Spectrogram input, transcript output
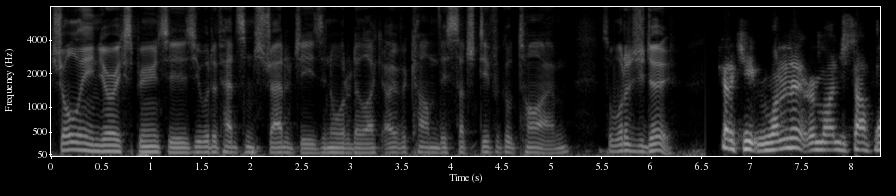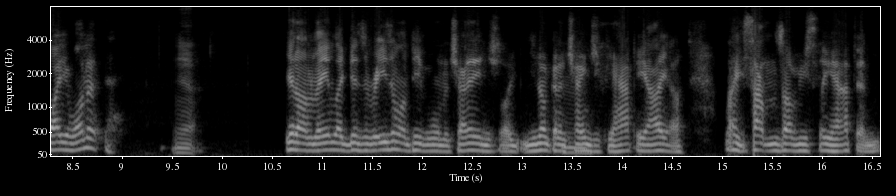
surely in your experiences, you would have had some strategies in order to like overcome this such difficult time. So, what did you do? Got to keep wanting it. Remind yourself why you want it. Yeah, You know what I mean? Like, there's a reason why people want to change. Like, you're not going Mm. to change if you're happy, are you? Like, something's obviously happened.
